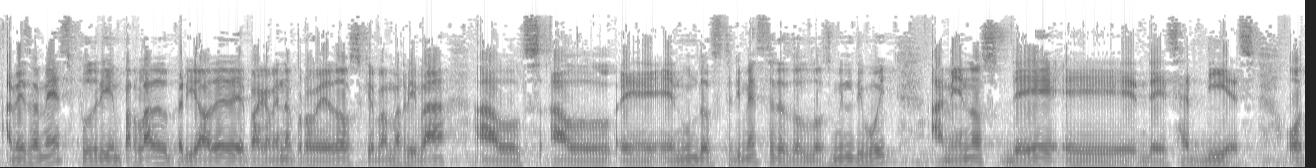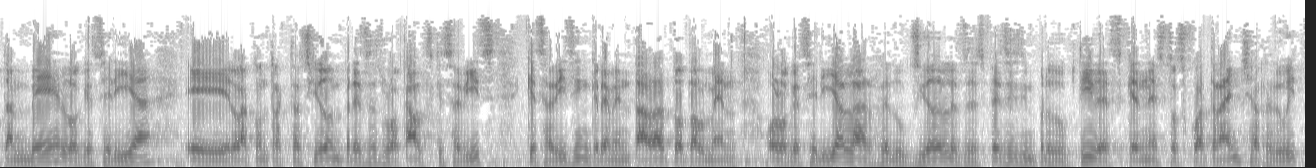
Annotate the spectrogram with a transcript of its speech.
A més a més, podríem parlar del període de pagament a proveïdors, que vam arribar als, al, eh, en un dels trimestres del 2018 a menys de, eh, de 7 dies. O també el que seria eh, la contractació d'empreses locals, que s'ha vist, que s'ha vist incrementada totalment, o el que seria la reducció de les despeses improductives productives, que en aquests quatre anys s'ha reduït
